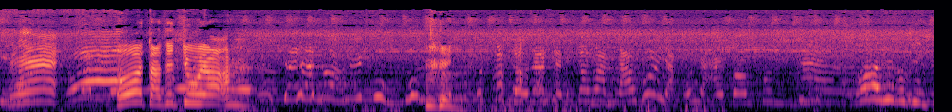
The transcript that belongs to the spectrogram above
dạ. Ô, tao sẽ chui ạ. Chơi ăn cho bạn láo quá, giặc có dạy con cùng Ô, đi còn chỉ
